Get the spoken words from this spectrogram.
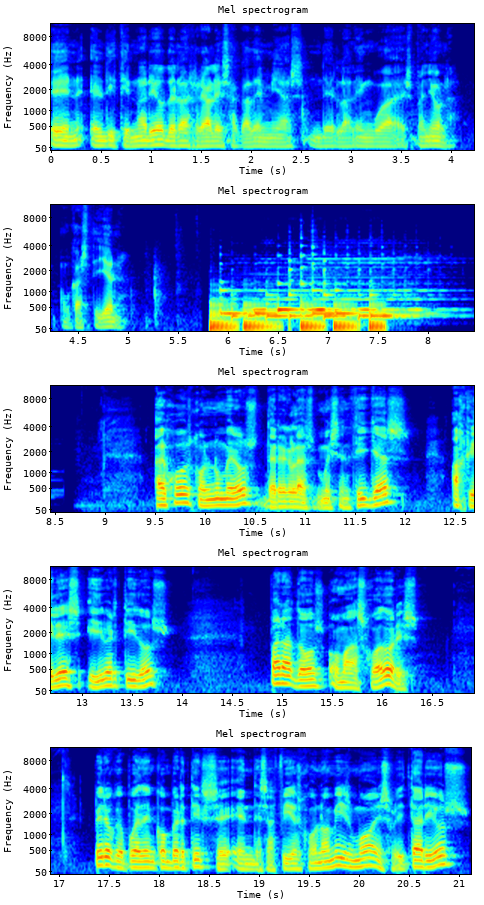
en el diccionario de las Reales Academias de la Lengua Española o Castellana. Hay juegos con números de reglas muy sencillas, ágiles y divertidos para dos o más jugadores, pero que pueden convertirse en desafíos con uno mismo, en solitarios,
